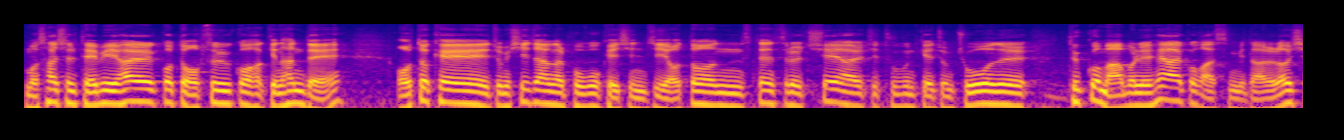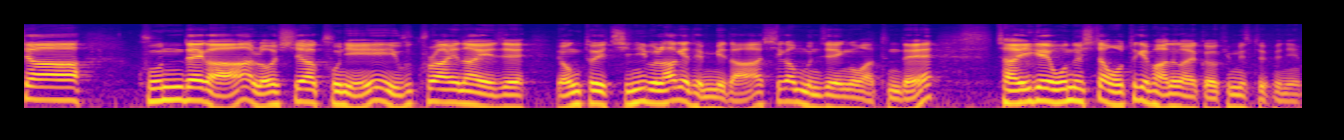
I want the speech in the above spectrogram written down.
뭐 사실 대비할 것도 없을 것 같긴 한데 어떻게 좀 시장을 보고 계신지 어떤 스탠스를 취해야 할지 두 분께 좀 조언을 듣고 마무리를 해야 할 것 같습니다. 러시아 군대가 러시아 군이 우크라이나에 이제 영토에 진입을 하게 됩니다. 시간 문제인 것 같은데 자 이게 오늘 시장 어떻게 반응할까요, 김민수 대표님?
